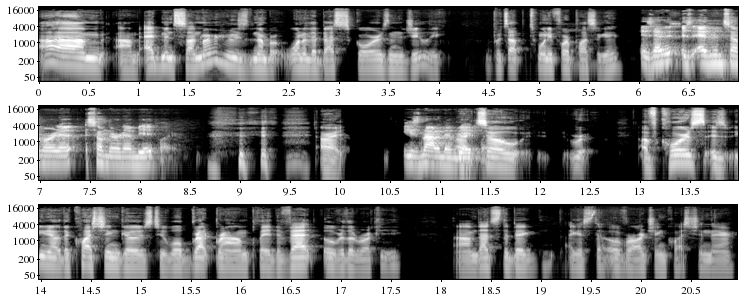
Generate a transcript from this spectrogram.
um, um, Edmond Sumner, who's number one of the best scorers in the G League, puts up twenty four plus a game. Is is Edmond Sumner an, Sumner an NBA player? All right. He's not an NBA All player. so of course is you know the question goes to will Brett Brown play the vet over the rookie? Um, that's the big, I guess, the overarching question there.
